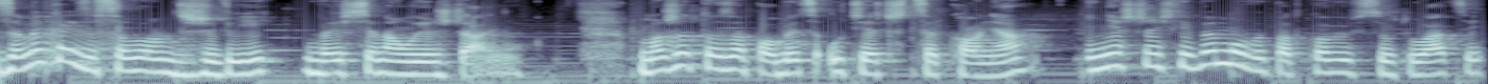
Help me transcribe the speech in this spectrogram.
Zamykaj ze sobą drzwi wejścia na ujeżdżalnię. Może to zapobiec ucieczce konia i nieszczęśliwemu wypadkowi w sytuacji,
